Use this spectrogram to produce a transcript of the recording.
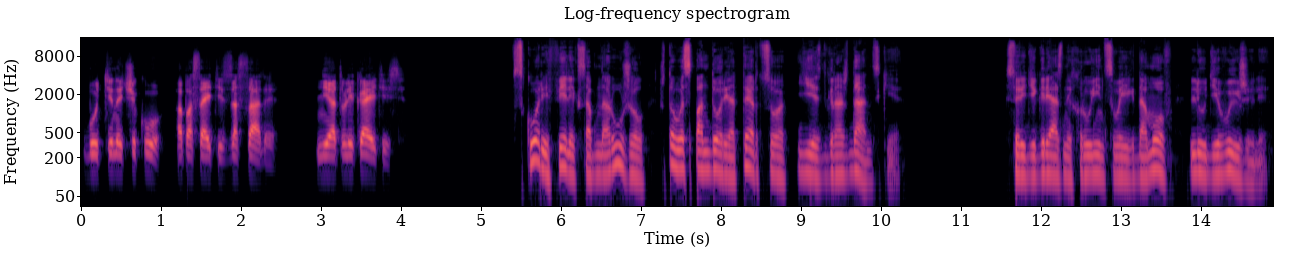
Будьте начеку, опасайтесь засады. Не отвлекайтесь». Вскоре Феликс обнаружил, что в Эспандоре Терцио есть гражданские. Среди грязных руин своих домов люди выжили.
